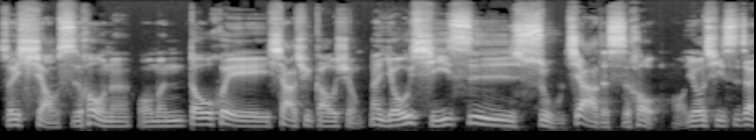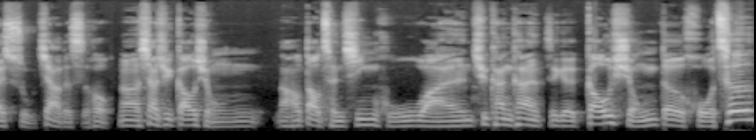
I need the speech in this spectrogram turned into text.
所以小时候呢，我们都会下去高雄。那尤其是暑假的时候哦，尤其是在暑假的时候，那下去高雄。然后到澄清湖玩，去看看这个高雄的火车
